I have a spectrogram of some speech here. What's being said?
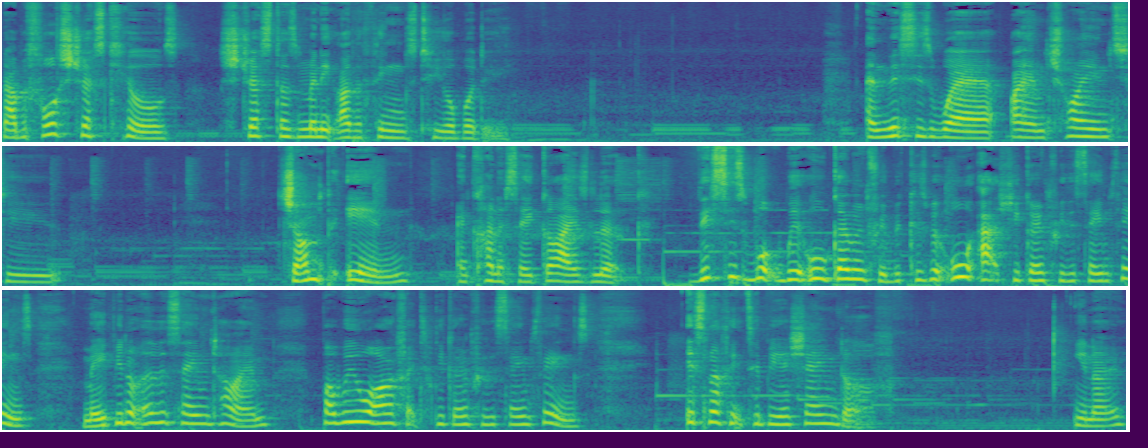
Now, before stress kills, stress does many other things to your body. And this is where I am trying to jump in and kind of say, guys, look, this is what we're all going through because we're all actually going through the same things. Maybe not at the same time, but we all are effectively going through the same things. It's nothing to be ashamed of. You know?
